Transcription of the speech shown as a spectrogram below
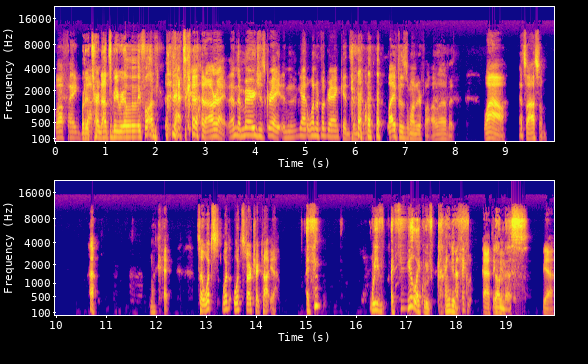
well, thank But God. it turned out to be really fun. That's good. All right. And the marriage is great. And we got wonderful grandkids. And life, life is wonderful. I love it. Wow. That's awesome. Huh. Okay. So what's what what Star Trek taught you? I think we've I feel like we've kind of I think I think done this. Yeah.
